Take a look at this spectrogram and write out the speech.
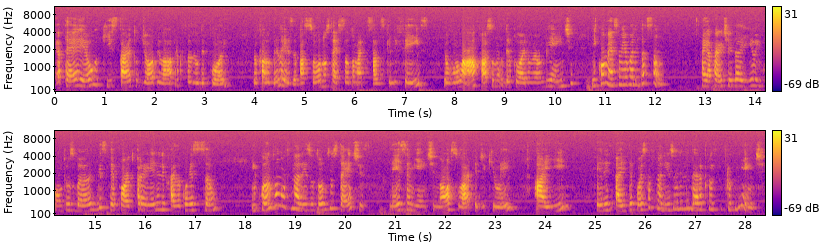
é até eu que starto o job lá para fazer o deploy, eu falo, beleza, passou nos testes automatizados que ele fez, Eu vou lá, faço o deploy no meu ambiente e começo a minha validação. Aí a partir daí eu encontro os bugs, reporto para ele, ele faz a correção. Enquanto eu não finalizo todos os testes nesse ambiente nosso lá, que é de QA, aí ele, aí depois que eu finalizo, ele libera para o cliente.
